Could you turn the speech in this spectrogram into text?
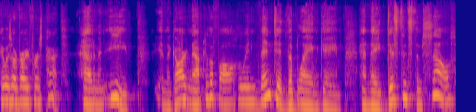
It was our very first parents, Adam and Eve. in the garden after the fall who invented the blame game, and they distanced themselves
